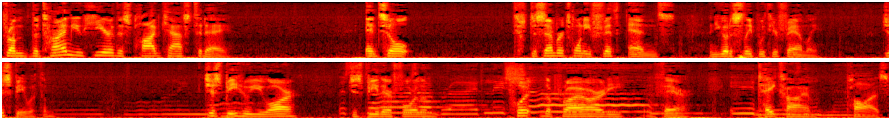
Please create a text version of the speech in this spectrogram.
From the time you hear this podcast today until December 25th ends and you go to sleep with your family, just be with them. Just be who you are. Just be there for them. Put the priority there. Take time, pause,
